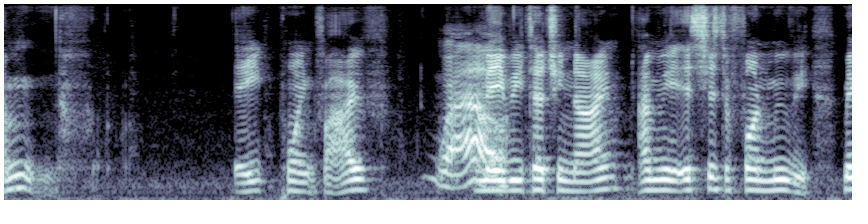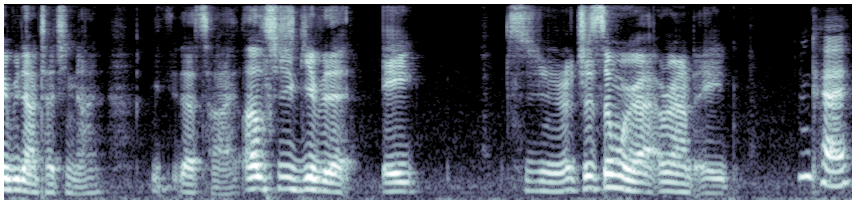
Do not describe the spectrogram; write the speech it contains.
I'm eight point five, Wow. maybe touching nine. I mean, it's just a fun movie. Maybe not touching nine. That's high. Let's just give it an eight. Just somewhere around eight. Okay.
